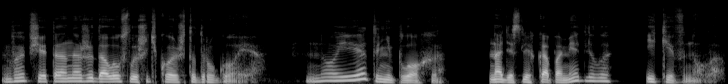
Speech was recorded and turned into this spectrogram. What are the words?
Вообще-то она ожидала услышать кое-что другое. Но и это неплохо. Надя слегка помедлила и кивнула.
